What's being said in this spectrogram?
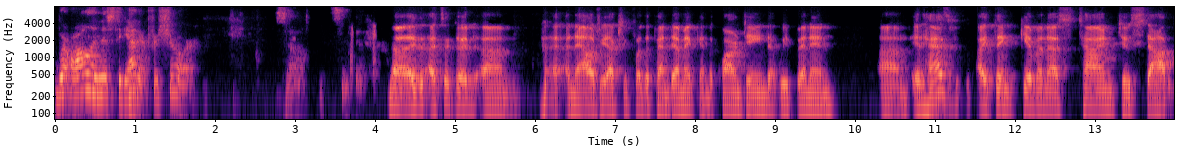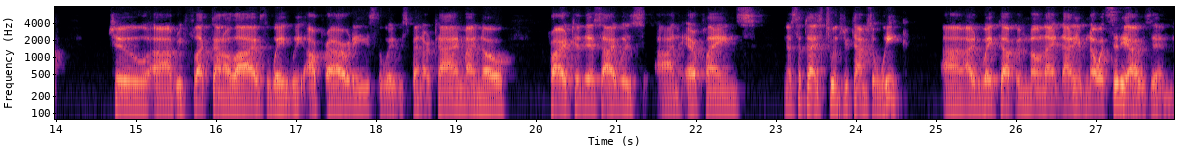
We're all in this together for sure. So no, it's a good um, analogy actually for the pandemic and the quarantine that we've been in. Um, it has, I think, given us time to stop, to uh, reflect on our lives, the way we, our priorities, the way we spend our time. I know prior to this, I was on airplanes, you know, sometimes two and three times a week. Uh, I'd wake up in the middle of the night, not even know what city I was in,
